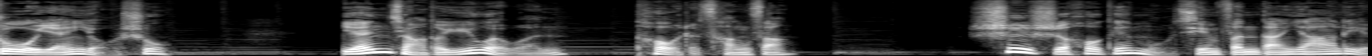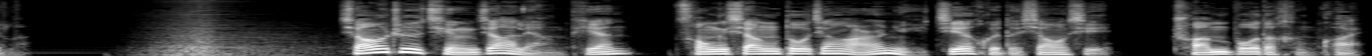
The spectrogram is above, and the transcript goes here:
驻颜有术。眼角的鱼尾纹透着沧桑，是时候给母亲分担压力了。乔治请假两天，从乡都将儿女接回的消息传播的很快。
